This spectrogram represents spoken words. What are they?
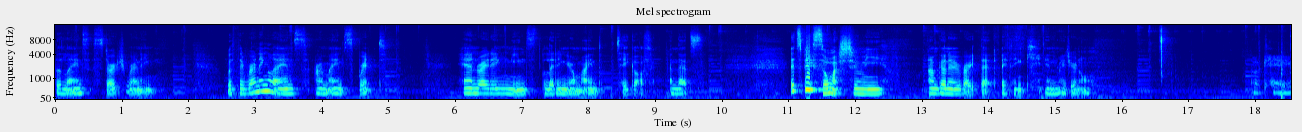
the lines start running. With the running lines, our minds sprint. Handwriting means letting your mind take off, and that's it speaks so much to me. I'm gonna write that, I think, in my journal. Okay,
